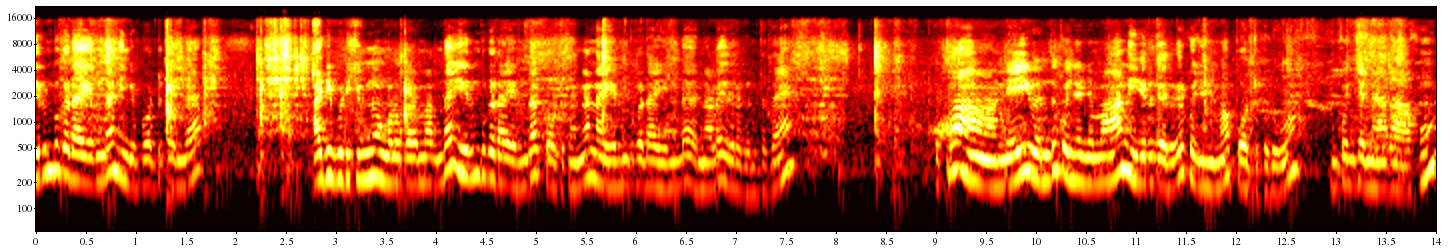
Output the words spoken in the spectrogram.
இரும்பு கடாய் இருந்தால் நீங்கள் போட்டுக்கோங்க. அடி பிடிக்கும்னு உங்களுக்கு பயமாக இருந்தால் இரும்பு கடாய் இருந்தால் போட்டுக்கோங்க. நான் இரும்பு கடாய் இல்லை அதனால் இதில் கிண்டுதேன் இப்போ நெய் வந்து கொஞ்சம் கொஞ்சமாக இருக்க இருக்க கொஞ்சம் கொஞ்சமாக போட்டுக்கிடுவோம். கொஞ்சம் நேரம் ஆகும்.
